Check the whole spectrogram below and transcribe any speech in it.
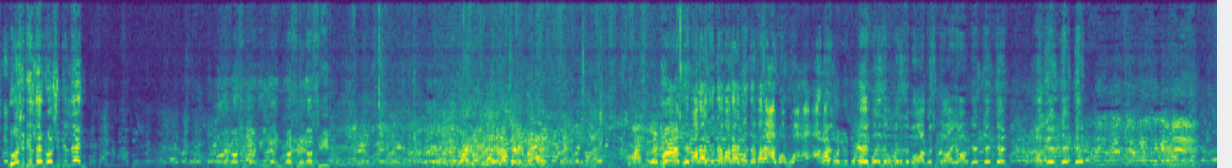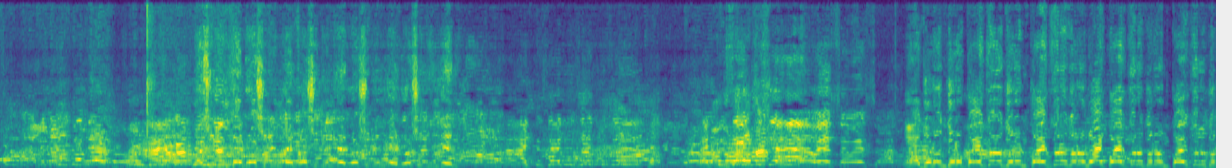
রশিদুল দেন রশিদুল দেন। রশিদুল দেন রশিদুল দেন রশিদুল দেন হ্যাঁ ধরুন ধরুন কয়েক ধরুন হ্যাঁ কয়েক ধরুন ধরুন কয়েক ধরুন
